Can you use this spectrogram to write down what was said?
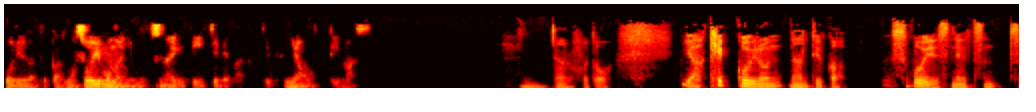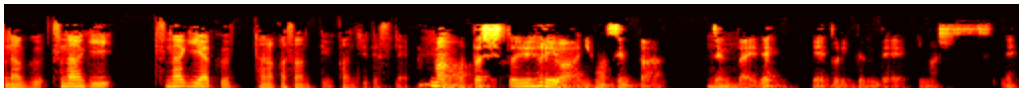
交流だとか、まあ、そういうものにもつなげていければというふうには思っています。なるほど。いや、結構いろん、なんていうか、すごいですね。つ、つなぐ、つなぎ、つなぎ役、田中さんっていう感じですね。まあ、私というよりは、日本センター全体で、うん、えー、取り組んでいますね。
